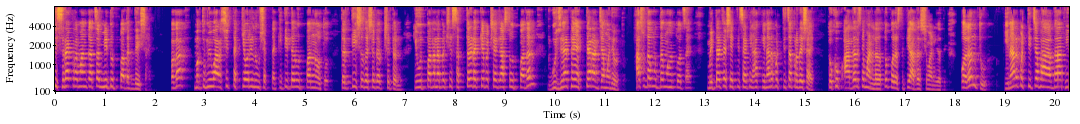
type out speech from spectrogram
तिसऱ्या क्रमांकाचा मीठ उत्पादक देश आहे. बघा मग तुम्ही वार्षिक टक्केवारी लिहू शकता. किती तर उत्पन्न होतो? तर तीस दशलक्ष टन. की उत्पादनापेक्षा सत्तर टक्क्यापेक्षा जास्त उत्पादन गुजरात या एकट्या राज्यामध्ये होतं. हा सुद्धा मुद्दा महत्त्वाचा आहे. मिठाच्या शेतीसाठी हा किनारपट्टीचा प्रदेश आहे. तो खूप आदर्श मानला जातो परिस्थिती आदर्श मानली जाते. परंतु किनारपट्टीच्या भागात ही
